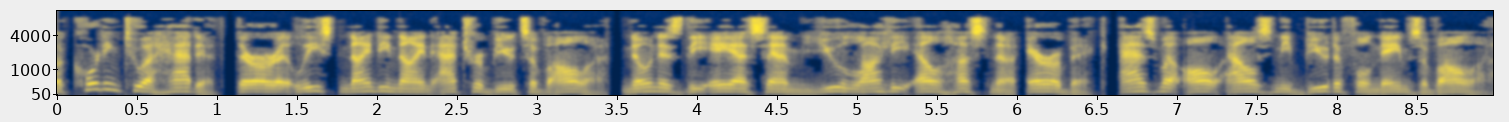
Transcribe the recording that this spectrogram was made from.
According to a hadith, there are at least 99 attributes of Allah, known as the Asm Lahi el Husna Arabic, Asma al alzni beautiful names of Allah.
